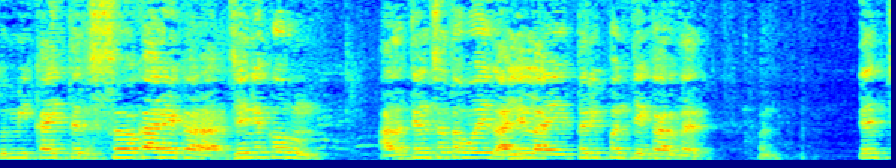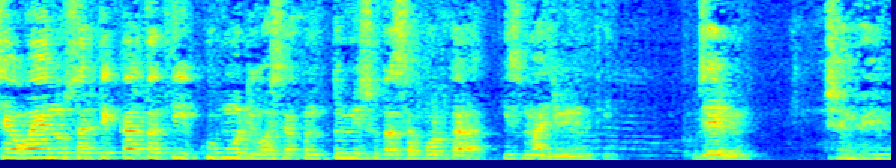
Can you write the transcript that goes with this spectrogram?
तुम्ही काहीतरी सहकार्य करा जेणेकरून आता त्यांचं तर वय झालेलं आहे तरी पण ते करतायत. पण त्यांच्या वयानुसार ते करतात ती खूप मोठी गोष्ट आहे पण तुम्ही सुद्धा सपोर्ट करा हीच माझी विनंती. जय भीम. जय भीम.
